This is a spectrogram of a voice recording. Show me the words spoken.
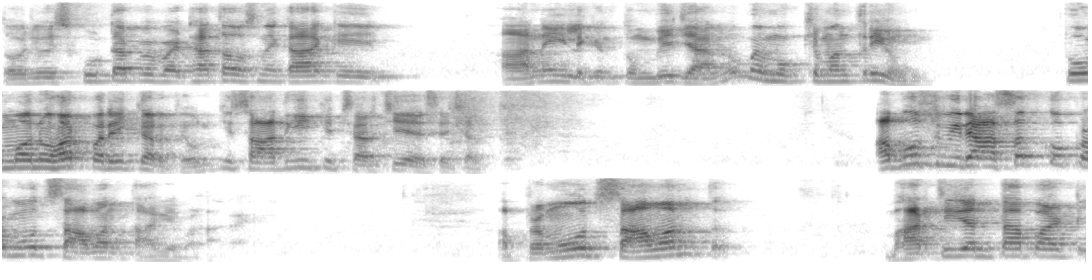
तो जो स्कूटर पे बैठा था, उसने कहा कि हाँ नहीं, लेकिन तुम भी जान लो, मैं मुख्यमंत्री हूँ। तो मनोहर परिकर थे, उनकी सादगी के चर्चे ऐसे चलते अब उस विरासत को प्रमोद सावंत आगे बढ़ा रहे हैं। अब प्रमोद सावंत, भारतीय जनता पार्टी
